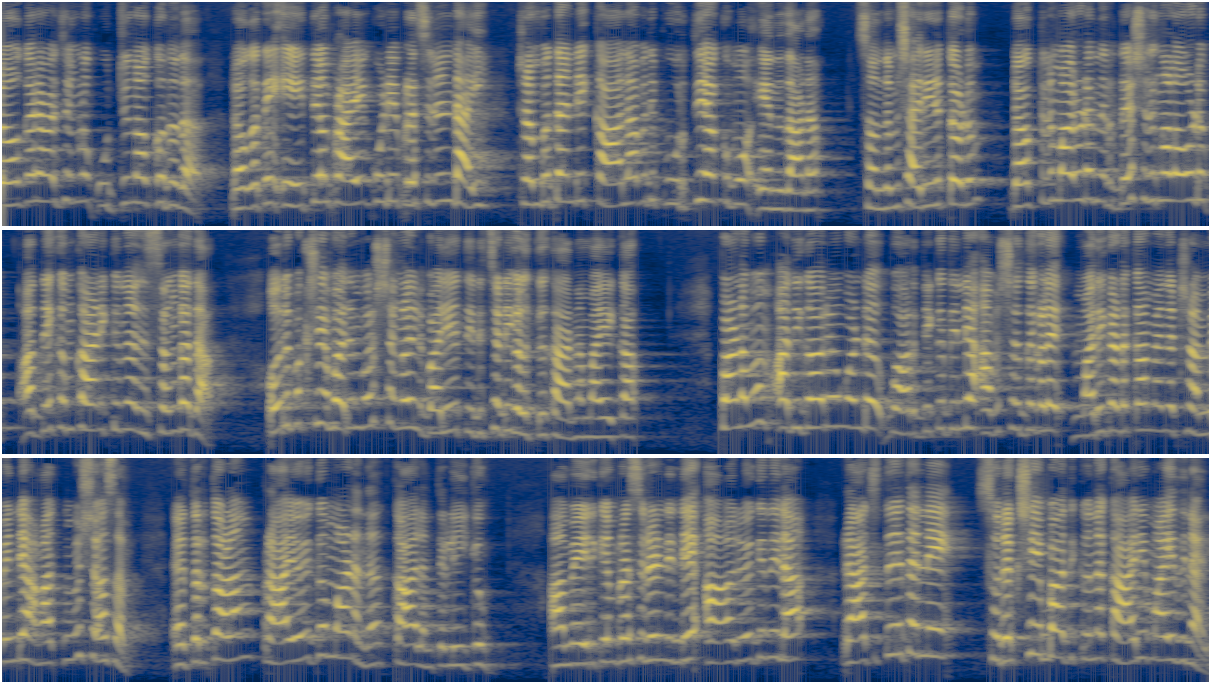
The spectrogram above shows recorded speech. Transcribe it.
ലോകരാജ്യങ്ങളും ഉറ്റുനോക്കുന്നത് ലോകത്തെ ഏറ്റവും പ്രായം കൂടിയ പ്രസിഡന്റായി ട്രംപ് തന്റെ കാലാവധി പൂർത്തിയാക്കുമോ എന്നതാണ്. സ്വന്തം ശരീരത്തോടും ഡോക്ടർമാരുടെ നിർദ്ദേശങ്ങളോടും അദ്ദേഹം കാണിക്കുന്ന നിസ്സംഗത ഒരുപക്ഷെ വരും വർഷങ്ങളിൽ വലിയ തിരിച്ചടികൾക്ക് കാരണമായേക്കാം. പണവും അധികാരവും കൊണ്ട് വാർദ്ധക്യത്തിന്റെ ആവശ്യകതകളെ മറികടക്കാമെന്ന ട്രംപിന്റെ ആത്മവിശ്വാസം എത്രത്തോളം പ്രായോഗികമാണെന്ന് കാലം തെളിയിക്കും. അമേരിക്കൻ പ്രസിഡന്റിന്റെ ആരോഗ്യനില രാജ്യത്തെ തന്നെ സുരക്ഷയെ ബാധിക്കുന്ന കാര്യമായതിനാൽ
